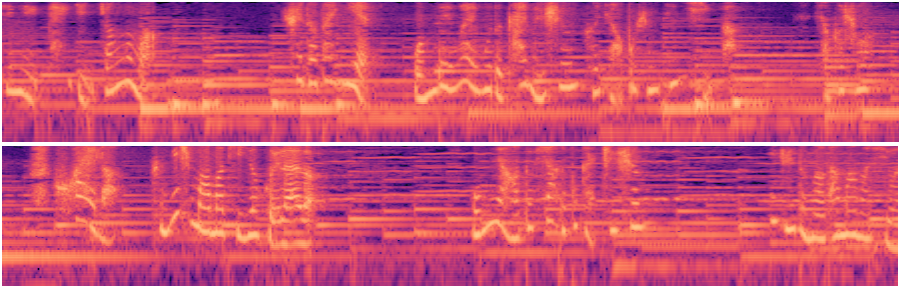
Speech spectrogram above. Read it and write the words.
心里太紧张了嘛。睡到半夜，我们被外屋的开门声和脚步声惊醒了。小哥说：“坏了，肯定是妈妈提前回来了。”我们俩都吓得不敢吱声。一直等到他妈妈洗完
